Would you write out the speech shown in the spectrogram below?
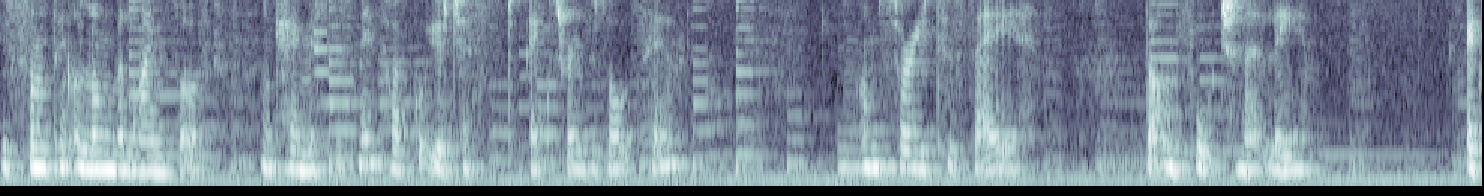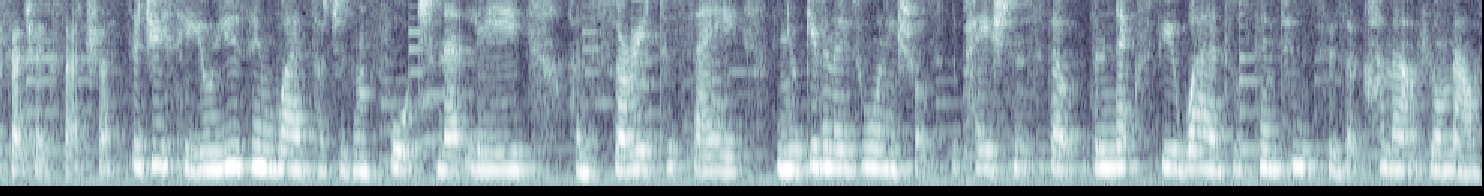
is something along the lines of, okay, Mr. Smith, I've got your chest x-ray results here. I'm sorry to say that unfortunately etc etc so do you see you're using words such as unfortunately i'm sorry to say and you're giving those warning shots to the patient so that the next few words or sentences that come out of your mouth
